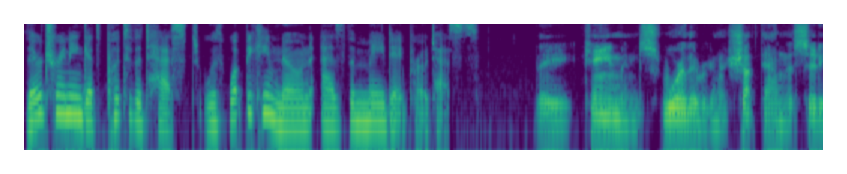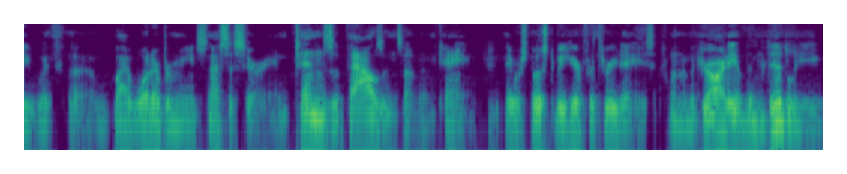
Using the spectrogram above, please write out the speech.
their training gets put to the test with what became known as the May Day protests. They came and swore they were going to shut down the city with uh, by whatever means necessary, and tens of thousands of them came. They were supposed to be here for three days. When the majority of them did leave,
